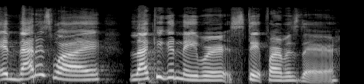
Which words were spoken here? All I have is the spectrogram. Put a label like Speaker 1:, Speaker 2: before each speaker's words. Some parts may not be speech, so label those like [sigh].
Speaker 1: And that is why, like a good neighbor, State Farm is there.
